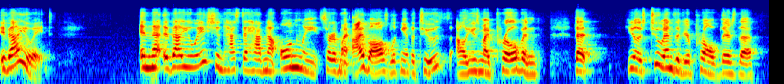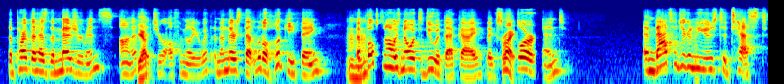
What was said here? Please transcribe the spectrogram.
evaluate. And that evaluation has to have not only sort of my eyeballs looking at the tooth. I'll use my probe, and that you know, there's two ends of your probe. There's the the part that has the measurements on it Yep. that you're all familiar with, and then there's that little hooky thing Mhm. that folks don't always know what to do with that guy, the Right. explorer end. And that's what you're going to use to test.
